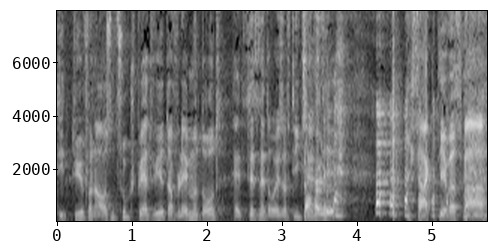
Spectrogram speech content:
die Tür von außen zugesperrt wird auf Leben und Tod, hättest du jetzt nicht alles auf dich gesetzt. Ich sag dir, was war.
